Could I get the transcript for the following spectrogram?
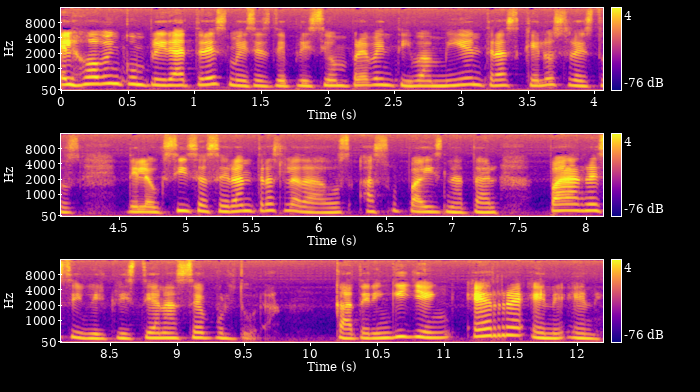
El joven cumplirá tres meses de prisión preventiva mientras que los restos de la Oxisa serán trasladados a su país natal para recibir cristiana sepultura. Catherine Guillén, RNN.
